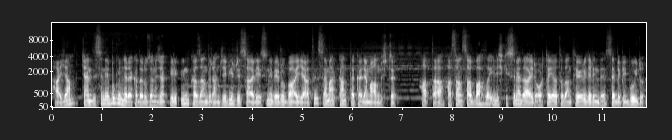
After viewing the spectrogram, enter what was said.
Hayyam kendisine bugünlere kadar uzanacak bir ün kazandıran Cebir Risalesini ve Rubaiyatı Semerkant'ta kaleme almıştı. Hatta Hasan Sabbah'la ilişkisine dair ortaya atılan teorilerin de sebebi buydu.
